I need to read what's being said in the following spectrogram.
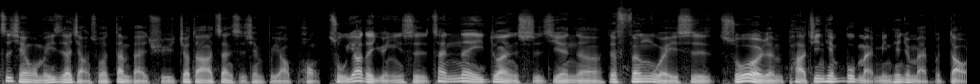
之前我们一直在讲说蛋白区，叫大家暂时先不要碰，主要的原因是在那一段时间呢的氛围是所有人怕今天不买，明天就买不到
